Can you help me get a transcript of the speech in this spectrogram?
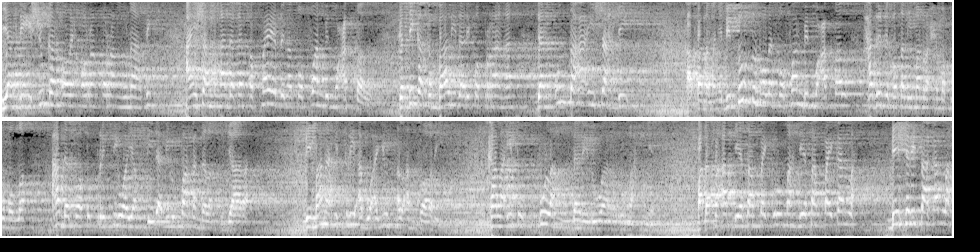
yang diisukan oleh orang-orang munafik Aisyah mengadakan affair dengan Sofwan bin Mu'attal. Ketika kembali dari peperangan dan unta Aisyah di apa namanya dituntun oleh Sofwan bin Mu'attal hadirin khotal iman rahimakumullah ada suatu peristiwa yang tidak dilupakan dalam sejarah di mana istri Abu Ayyub Al-Ansari kala itu pulang dari luar rumahnya pada saat dia sampai ke rumah dia sampaikanlah diceritakanlah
